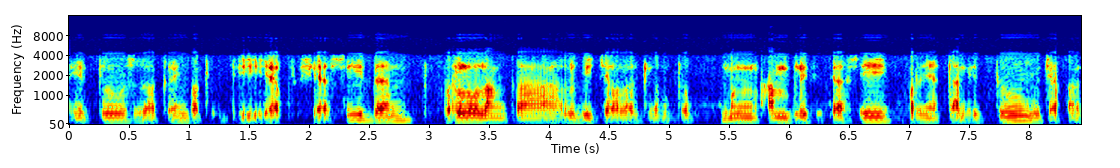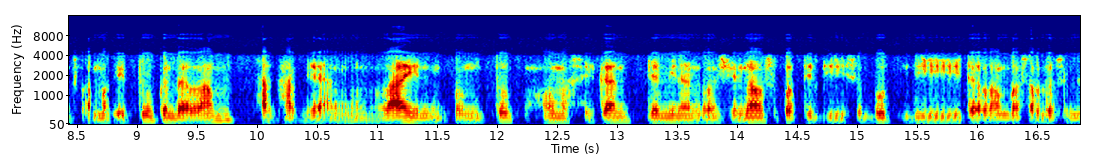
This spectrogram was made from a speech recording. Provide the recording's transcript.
itu sesuatu yang patut diapresiasi dan perlu langkah lebih jauh lagi untuk mengamplifikasi pernyataan itu, ucapan selamat itu ke dalam hak-hak yang lain untuk memastikan jaminan konstitusional seperti disebut di dalam pasal 29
